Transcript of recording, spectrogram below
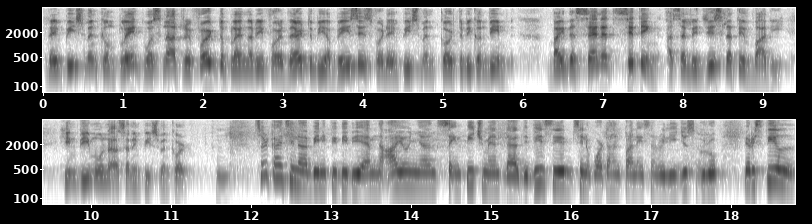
The impeachment complaint was not referred to plenary for there to be a basis for the impeachment court to be convened by the Senate sitting as a legislative body, hindi muna as an impeachment court. Sir, kahit sinabi ni PBBM na ayaw niya sa impeachment dahil divisive, sinuportahan pa ng isang religious group, pero still,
